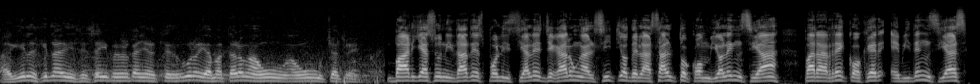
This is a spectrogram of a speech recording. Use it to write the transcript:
Aquí en la esquina de 16, primer cañón seguro, ya mataron a un, a un muchacho. Varias unidades policiales llegaron al sitio del asalto con violencia para recoger evidencias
